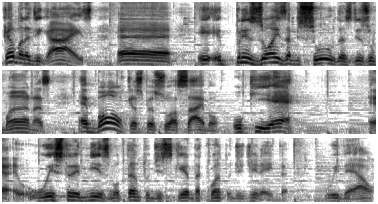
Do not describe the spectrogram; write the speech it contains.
câmara de gás, é, e, e prisões absurdas, desumanas. É bom que as pessoas saibam o que é, é o extremismo, tanto de esquerda quanto de direita. O ideal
